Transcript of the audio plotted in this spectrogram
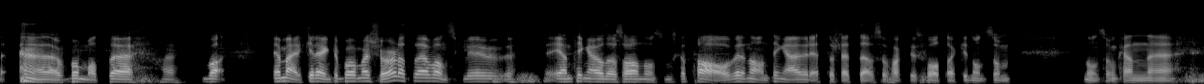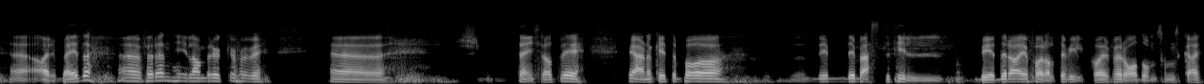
det er jo på en måte hva, jeg merker egentlig på meg sjøl at det er vanskelig Én ting er jo det å ha noen som skal ta over, en annen ting er jo rett og slett det å faktisk få tak i noen som, noen som kan eh, arbeide eh, for en i landbruket. For vi eh, tenker at vi, vi, er nok ikke på de, de beste tilbydere i forhold til vilkår for de som skal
